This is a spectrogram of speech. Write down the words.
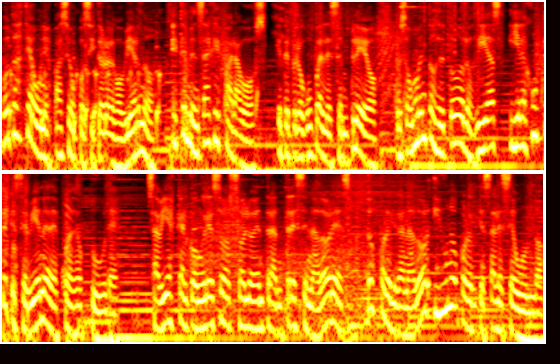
¿Votaste a un espacio opositor al gobierno? Este mensaje es para vos, que te preocupa el desempleo, los aumentos de todos los días y el ajuste que se viene después de octubre. ¿Sabías que al Congreso solo entran tres senadores? Dos por el ganador y uno por el que sale segundo.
